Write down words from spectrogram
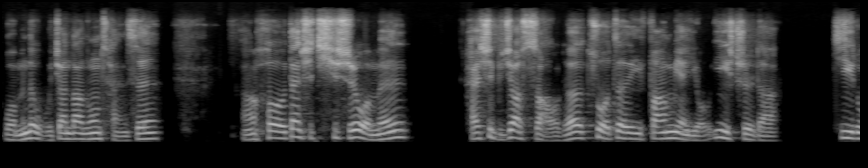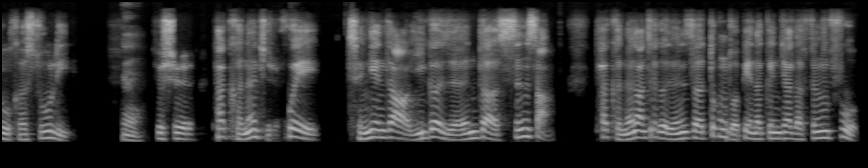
我们的武将当中产生。然后，但是其实我们还是比较少的做这一方面有意识的记录和梳理。对，就是他可能只会沉淀到一个人的身上，他可能让这个人的动作变得更加的丰富，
